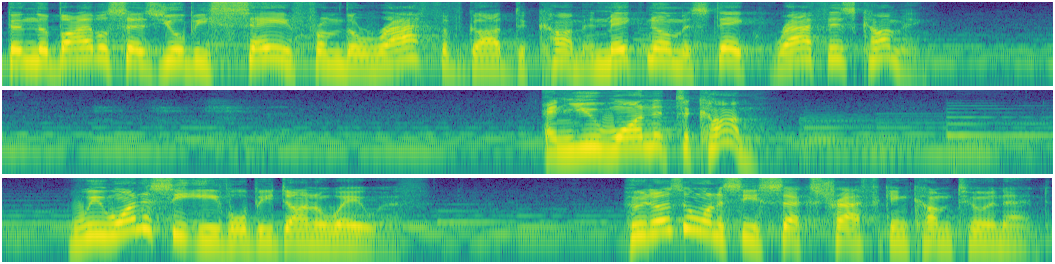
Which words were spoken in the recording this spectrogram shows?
then the Bible says you'll be saved from the wrath of God to come. And make no mistake, wrath is coming. and you want it to come. We want to see evil be done away with. Who doesn't want to see sex trafficking come to an end?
